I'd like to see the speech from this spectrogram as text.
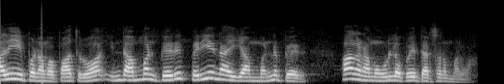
அதையும் இப்போ நம்ம பார்த்துருவோம். இந்த அம்மன் பேர் பெரிய நாயகி அம்மன் பேர். வாங்க நம்ம உள்ளே போய் தரிசனம் பண்ணலாம்.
